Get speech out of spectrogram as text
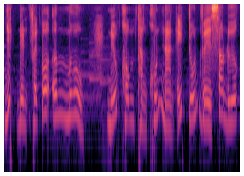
nhất định phải có âm mưu, nếu không thằng khốn nạn ấy trốn về sao được?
